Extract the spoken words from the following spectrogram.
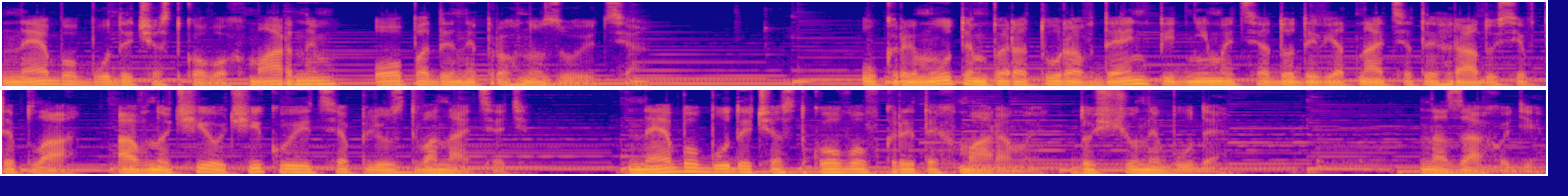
Небо буде частково хмарним, опади не прогнозуються. У Криму температура в день підніметься до 19 градусів тепла, а вночі очікується плюс 12. Небо буде частково вкрите хмарами, дощу не буде. На заході.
